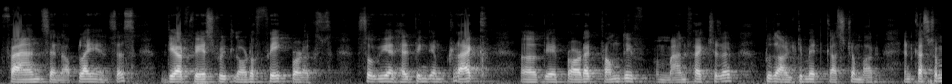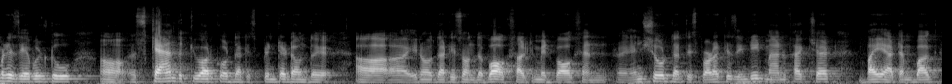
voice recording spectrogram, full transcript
fans and appliances. They are faced with a lot of fake products so we are helping them track uh, their product from the manufacturer to the ultimate customer and customer is able to uh, scan the QR code that is printed on the uh, you know that is on the box ultimate box and ensure that this product is indeed manufactured by Atomberg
